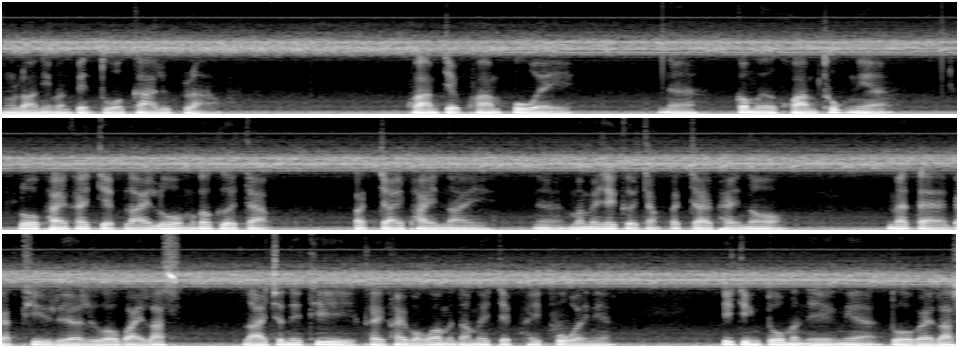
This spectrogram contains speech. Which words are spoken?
ของเรานี่มันเป็นตัวการหรือเปล่า ความเจ็บความป่วยนะก็เมื่อความทุกข์เนี่ยโรคภัยไข้เจ็บหลายโรคมันก็เกิดจากปัจจัยภายในนะมันไม่ใช่เกิดจากปัจจัยภายนอก แม้แต่แบคทีเรีย หรือว่าไวรัสหลายชนิดที่ใครๆบอกว่ามันทำให้เจ็บให้ป่วยเนี่ยที่จริงตัวมันเองเนี่ยตัวไวรัส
